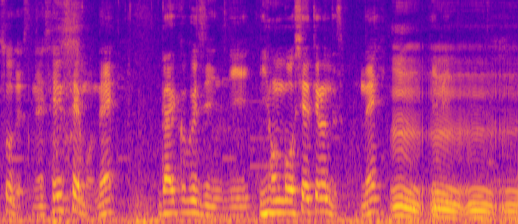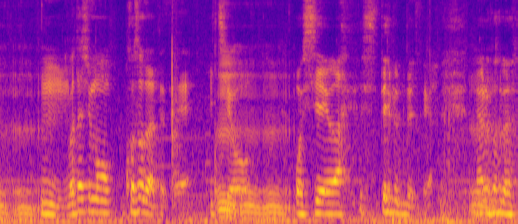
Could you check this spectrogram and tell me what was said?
そうですね。先生もね外国人に日本語を教えてるんですもんね。うんうんうんうんううんん、私も子育てで一応教えはしてるんですが、うん。なるほど。考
